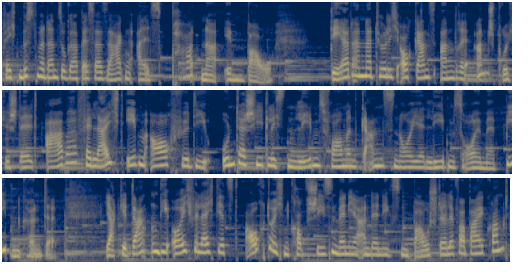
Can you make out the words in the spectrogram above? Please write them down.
vielleicht müssten wir dann sogar besser sagen als Partner im Bau der dann natürlich auch ganz andere Ansprüche stellt, aber vielleicht eben auch für die unterschiedlichsten Lebensformen ganz neue Lebensräume bieten könnte. Ja, Gedanken, die euch vielleicht jetzt auch durch den Kopf schießen, wenn ihr an der nächsten Baustelle vorbeikommt.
